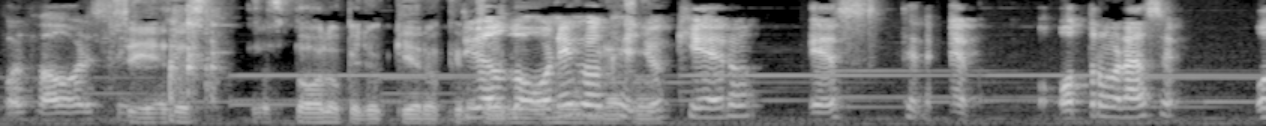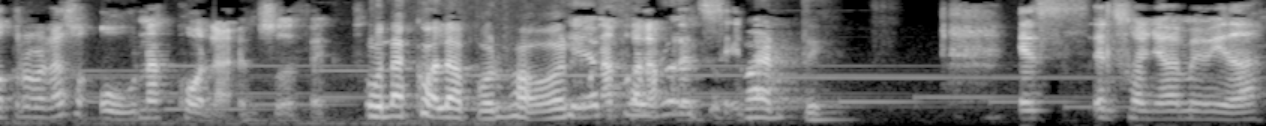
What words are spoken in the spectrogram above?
por favor, sí. Sí, eso es, todo lo que yo quiero. Que Dios, lo único que yo quiero es tener otro brazo, otro brazo o una cola en su defecto. Una cola, por favor. Una cola parte. Es el sueño de mi vida.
